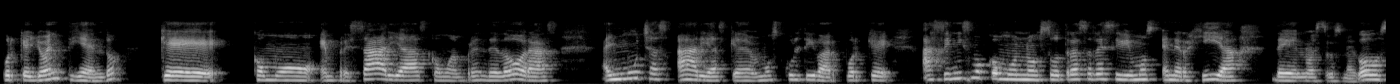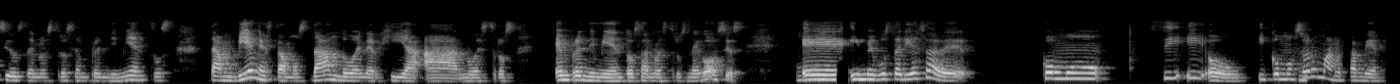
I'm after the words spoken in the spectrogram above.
porque yo entiendo que como empresarias, como emprendedoras, hay muchas áreas que debemos cultivar porque así mismo como nosotras recibimos energía de nuestros negocios, de nuestros emprendimientos, también estamos dando energía a nuestros emprendimientos, a nuestros negocios. Eh, y me gustaría saber, como CEO y como ser humano también,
